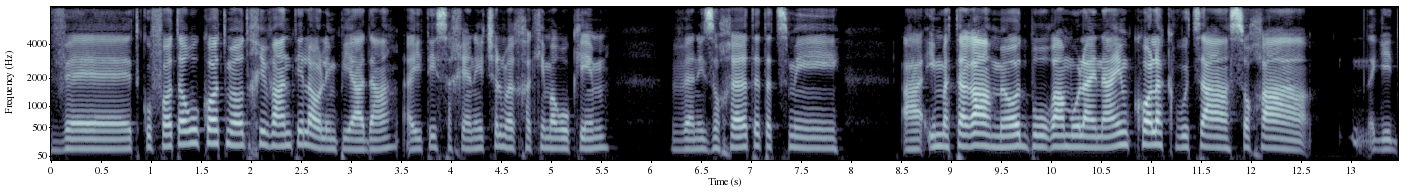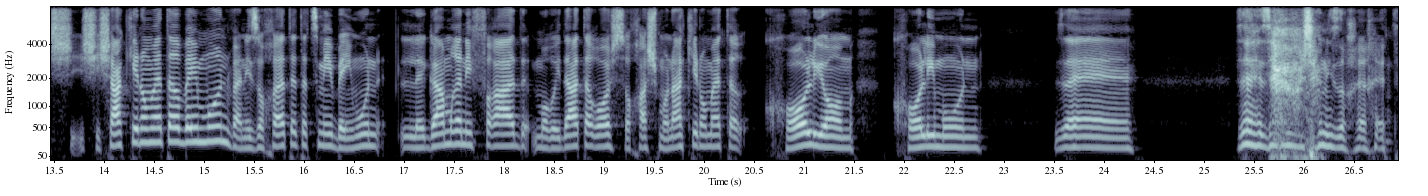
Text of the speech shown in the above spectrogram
ותקופות ארוכות מאוד כיוונתי לאולימפיאדה. הייתי שחיינית של מרחקים ארוכים. ואני זוכרת את עצמי uh, עם מטרה מאוד ברורה מול העיניים. כל הקבוצה שוחה, נגיד, ש- שישה קילומטר באימון, ואני זוכרת את עצמי באימון לגמרי נפרד, מורידה את הראש, שוחה שמונה קילומטר כל יום, כל אימון. זה... זה, זה מה שאני זוכרת.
